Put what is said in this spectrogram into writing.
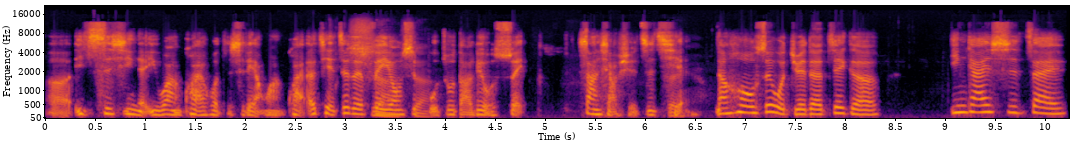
呃一次性的一万块或者是两万块，而且这个费用是补助到六岁上小学之前。然后，所以我觉得这个应该是在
